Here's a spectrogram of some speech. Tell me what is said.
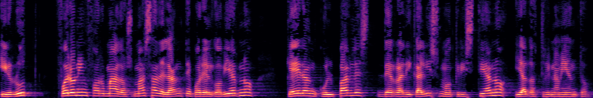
y Ruth fueron informados más adelante por el gobierno que eran culpables de radicalismo cristiano y adoctrinamiento.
